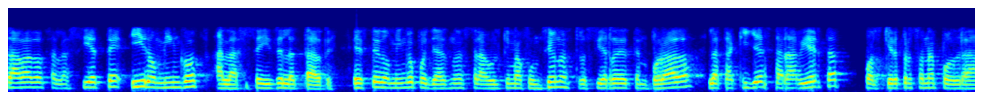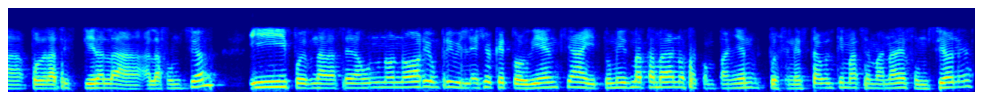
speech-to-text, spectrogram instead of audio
sábados a las 7 y domingos a las 6 de la tarde. Este domingo pues ya es nuestra última función, nuestro cierre de temporada. La taquilla estará abierta, cualquier persona podrá, podrá asistir a la, a la función. Y pues nada, será un honor y un privilegio que tu audiencia y tú misma, Tamara, nos acompañen pues en esta última semana de funciones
